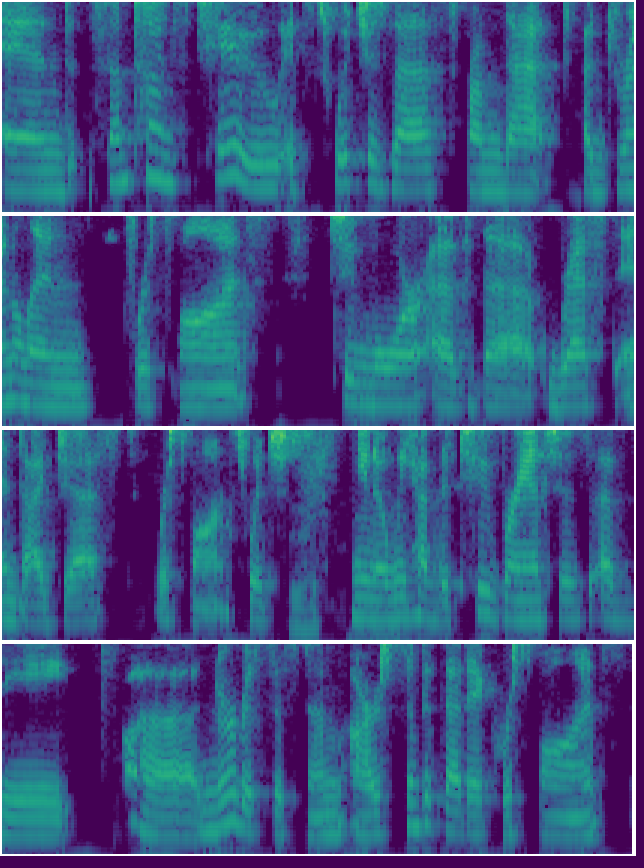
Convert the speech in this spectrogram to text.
And sometimes too, it switches us from that adrenaline response to more of the rest and digest response, which, right. you know, we have the two branches of the uh, nervous system our sympathetic response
